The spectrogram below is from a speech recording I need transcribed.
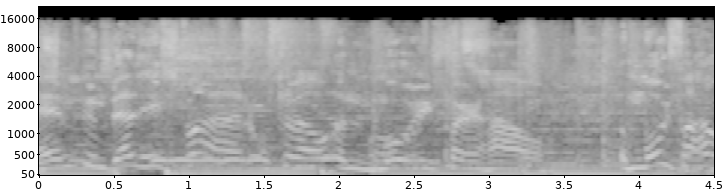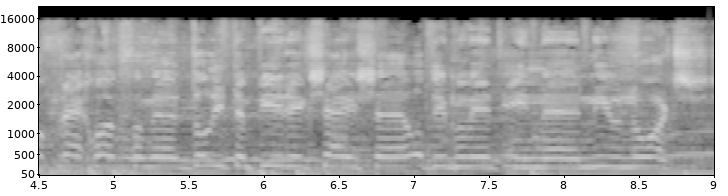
En een belle histoire, oftewel een mooi verhaal. Een mooi verhaal krijgen we ook van uh, Dolly Tempierik. Zij is uh, op dit moment in Nieuw-Noord.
